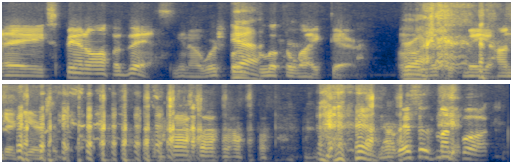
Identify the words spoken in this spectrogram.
a spin off of this. You know, we're supposed Yeah. to look alike there. Only Right. This is me a hundred years ago. now this is my book.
